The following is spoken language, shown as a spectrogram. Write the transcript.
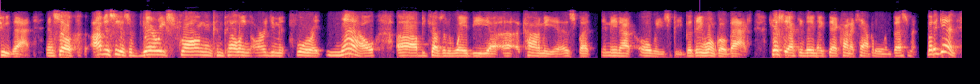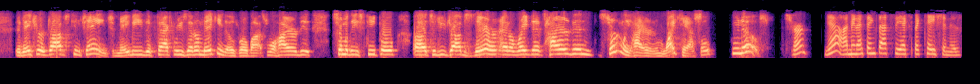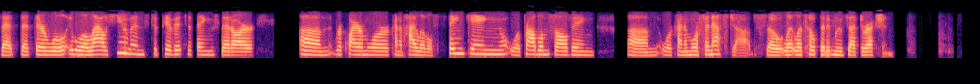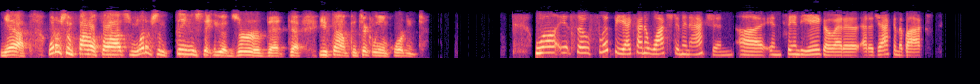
to that. And so obviously it's a very strong and compelling argument for it now uh, because of the way the uh, uh, economy is, but it may not always be. But they won't go back, especially after they make that kind of capital investment. But again, the nature of jobs can change. Maybe the factories that are making those robots will hire the, some of these people uh, to do jobs there at a rate that's higher than, certainly higher than White Castle. Who knows? Sure. Yeah, I mean, I think that's the expectation is that that there will it will allow humans to pivot to things that are um, require more kind of high level thinking or problem solving um, or kind of more finesse jobs. So let, let's hope that it moves that direction. Yeah. What are some final thoughts and what are some things that you observed that uh, you found particularly important? Well, it, so Flippy, I kind of watched him in action uh, in San Diego at a at a Jack in the Box,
